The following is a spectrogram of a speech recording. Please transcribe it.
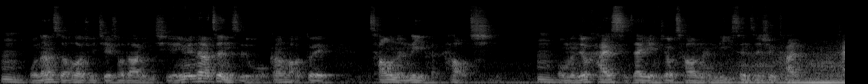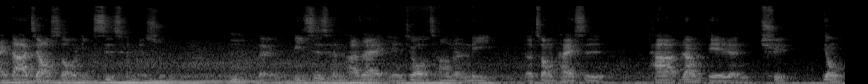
嗯，我那时候去接收到灵气，因为那阵子我刚好对超能力很好奇。嗯，我们就开始在研究超能力，甚至去看台大教授李世成的书。嗯，对，李世成他在研究超能力的状态是，他让别人去用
